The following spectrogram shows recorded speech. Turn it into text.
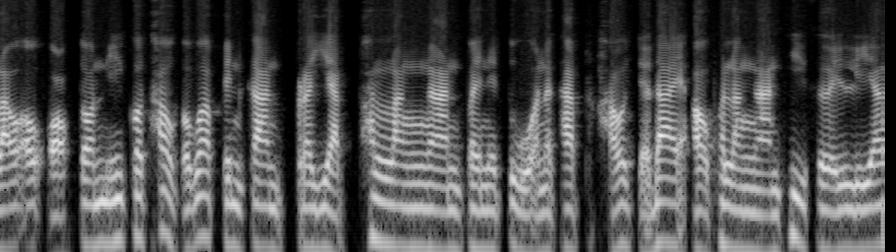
เราเอาออกตอนนี้ก็เท่ากับว่าเป็นการประหยัดพลังงานไปในตัวนะครับ เขาจะได้เอาพลังงานที่เคยเลี้ยง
